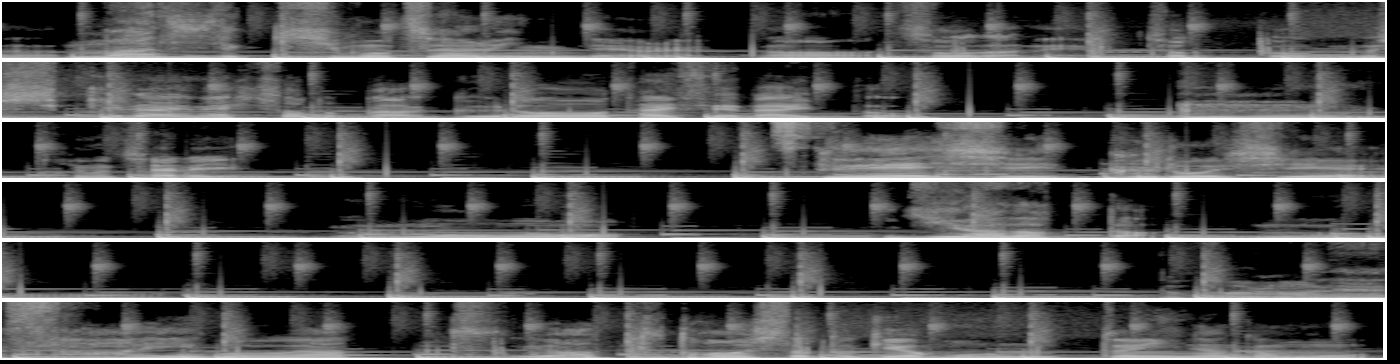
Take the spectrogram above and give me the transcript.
あ、うん。マジで気持ち悪いんだよね。ああ、そうだね。ちょっと虫嫌いな人とか、グロー耐性ないと、うん。気気持ち悪い。強いし、グロいし、もう嫌だった。もうだからね、最後やっやっと倒した時は本当になんかもう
